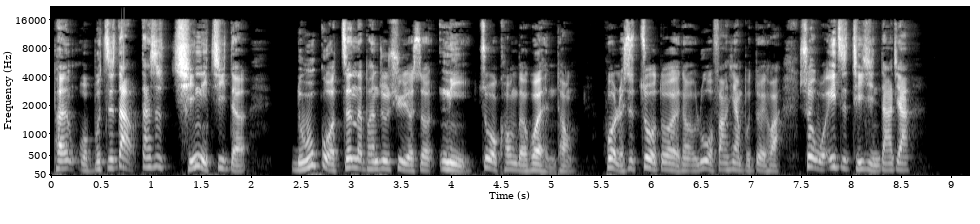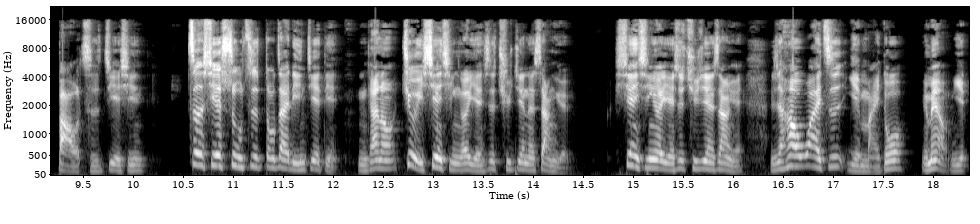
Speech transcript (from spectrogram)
喷我不知道，但是请你记得，如果真的喷出去的时候，你做空的会很痛，或者是做多很痛。如果方向不对的话，所以我一直提醒大家保持戒心。这些数字都在临界点，你看哦，就以现行而言是区间的上缘。现行而言是区间的上缘，然后外资也买多，有没有？也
